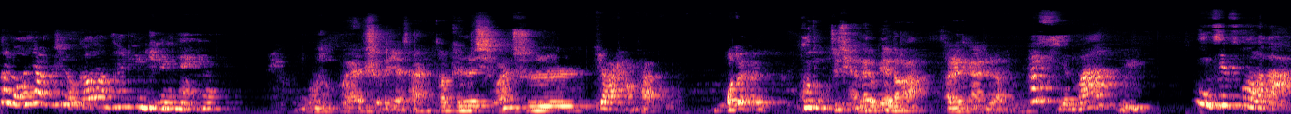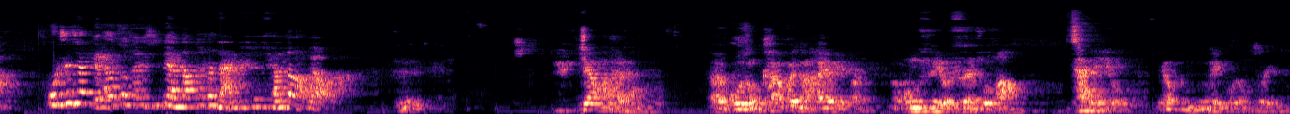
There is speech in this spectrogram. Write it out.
那楼下不是有高档餐厅，你给你买份？顾总不爱吃那些菜，他平时喜欢吃家常菜。哦对，顾总之前那个便当啊，他是挺爱吃的。他喜欢？嗯。你记错了吧？我之前给他做的那些便当，他说难吃，全倒掉了。对。这样吧，太太，呃，顾总开会呢还有一会儿，公司有私人厨房，菜也有，要不您给顾总做一份？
